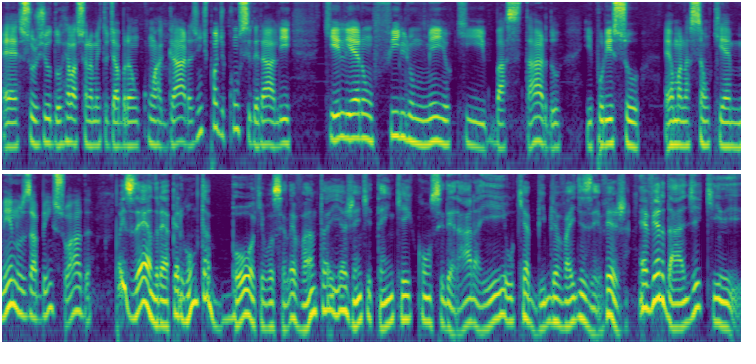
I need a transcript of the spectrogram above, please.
é, surgiu do relacionamento de Abraão com Agar, a gente pode considerar ali que ele era um filho meio que bastardo e por isso é uma nação que é menos abençoada? Pois é, André, a pergunta boa que você levanta e a gente tem que considerar aí o que a Bíblia vai dizer. Veja, é verdade que,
